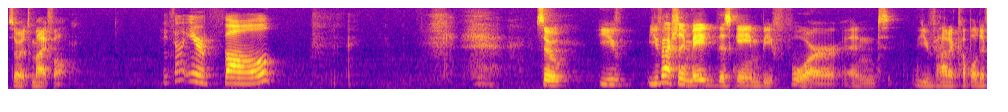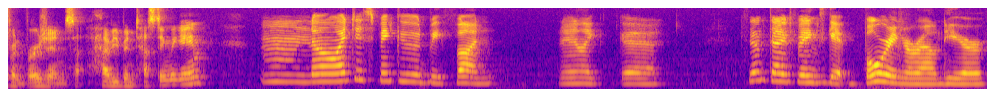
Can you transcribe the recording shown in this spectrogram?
So, it's my fault. It's not your fault. So, you've you've actually made this game before and you've had a couple different versions. Have you been testing the game? Mm, no, I just think it would be fun. And like, uh, sometimes things get boring around here.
